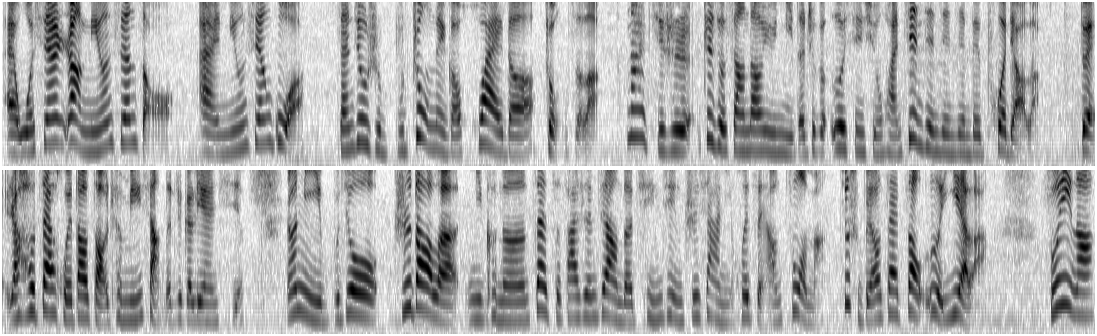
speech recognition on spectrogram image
哎，我先让您先走，哎，您先过。咱就是不种那个坏的种子了，那其实这就相当于你的这个恶性循环渐渐渐渐被破掉了，对，然后再回到早晨冥想的这个练习，然后你不就知道了，你可能再次发生这样的情景之下，你会怎样做嘛？就是不要再造恶业了。所以呢，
